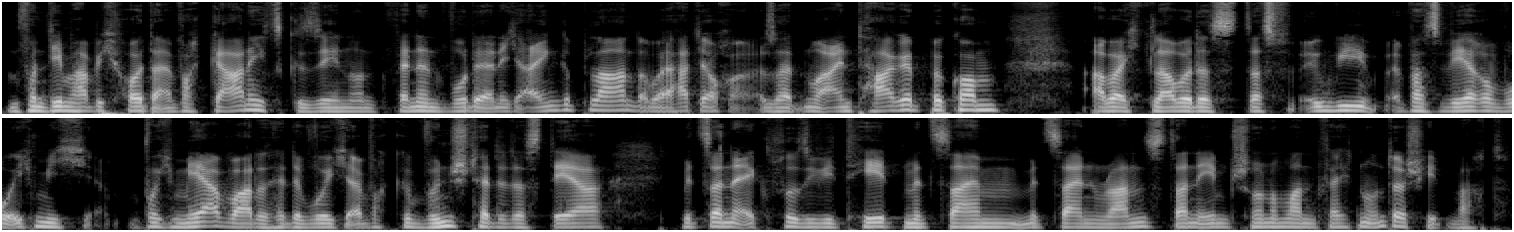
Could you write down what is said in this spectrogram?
Und von dem habe ich heute einfach gar nichts gesehen. Und wenn, dann wurde er nicht eingeplant, aber er hat ja auch, also hat nur ein Target bekommen. Aber ich glaube, dass das irgendwie etwas wäre, wo ich mich, wo ich mehr erwartet hätte, wo ich einfach gewünscht hätte, dass der mit seiner Explosivität, mit seinem, mit seinen Runs dann eben schon nochmal vielleicht einen Unterschied macht.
